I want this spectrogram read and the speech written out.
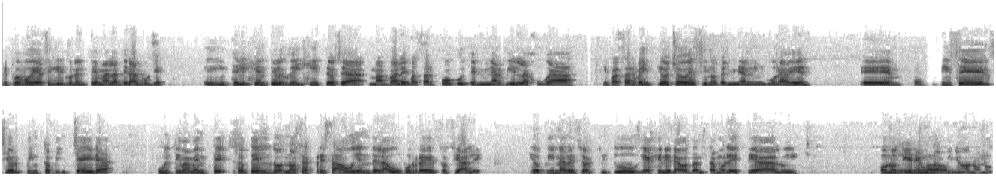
después voy a seguir con el tema lateral porque es inteligente lo que dijiste, o sea, más vale pasar poco y terminar bien la jugada que pasar 28 veces y no terminar ninguna bien. Eh, dice el señor Pinto Pincheira, últimamente Soteldo no se ha expresado bien de la U por redes sociales. ¿Qué opina de su actitud que ha generado tanta molestia, Luis? ¿O no tiene no. una opinión o no,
